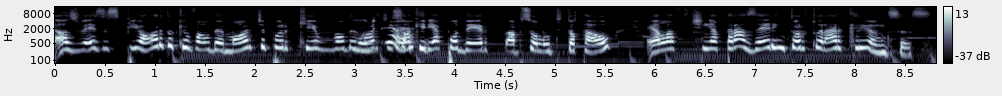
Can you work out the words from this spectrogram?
às vezes, pior do que o Voldemort, porque o Voldemort só queria poder absoluto e total. Ela tinha prazer em torturar crianças.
